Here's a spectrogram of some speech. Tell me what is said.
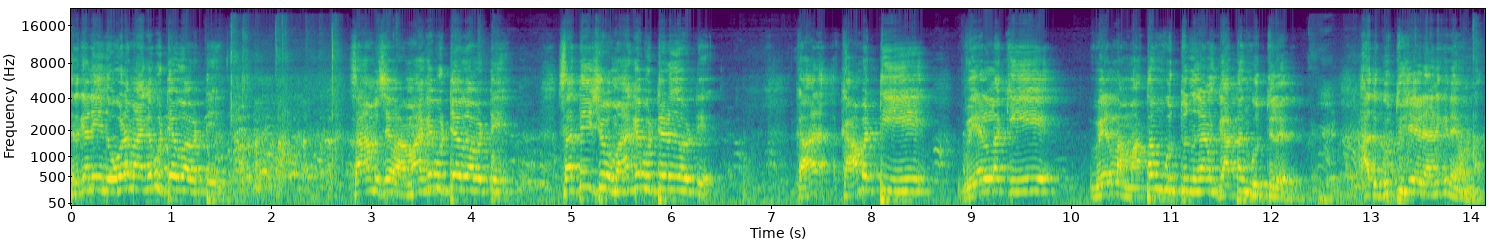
ఎందుకని నువ్వు కూడా మాకే పుట్టావు కాబట్టి. సాంబశివ మాకే పుట్టావు కాబట్టి. సతీష్ మాకే పుట్టాడు కాబట్టి. కా కాబట్టి వీళ్ళకి వీళ్ళ మతం గుర్తుంది కానీ గతం గుర్తులేదు. అది గుర్తు చేయడానికి నేను ఉన్నా.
